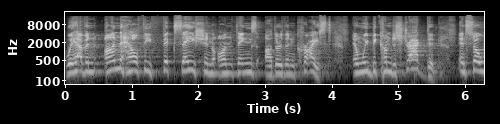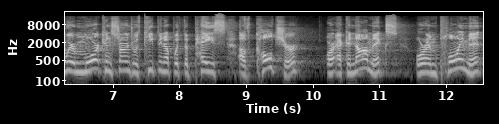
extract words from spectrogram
We have an unhealthy fixation on things other than Christ, and we become distracted. And so we're more concerned with keeping up with the pace of culture or economics or employment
